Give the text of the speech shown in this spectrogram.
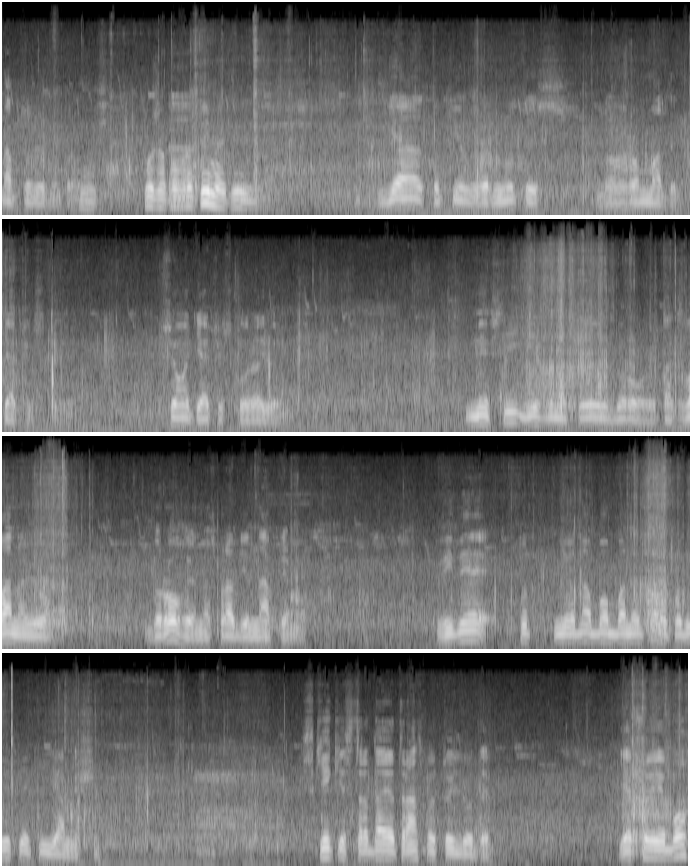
Абсолютно правильно. Кожа побратим, який Я хотів вернутися до громади Тячівської, всього Тячівського району. Ми всі їздимо цією дорогою, так званою дорогою, насправді напрямок. Війни тут ні одна бомба не впала, подивіться, які яміші. Скільки страдає транспорту і люди. Якщо є Бог,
